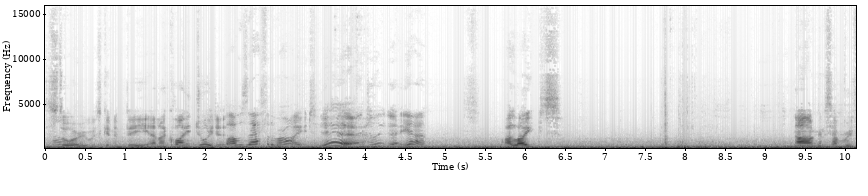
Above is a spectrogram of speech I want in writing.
the story was going to be, and I quite enjoyed it. Well, I was there for the ride. Yeah, I enjoyed it. Yeah. I liked. No, I'm going to sound really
